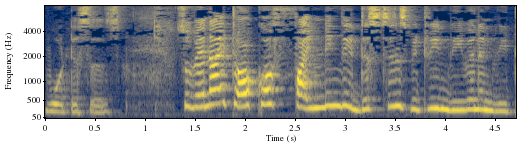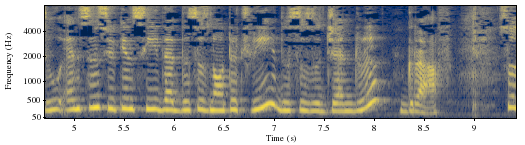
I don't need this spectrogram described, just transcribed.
vertices. So when I talk of finding the distance between V1 and V2 and since you can see that this is not a tree, this is a general graph. So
